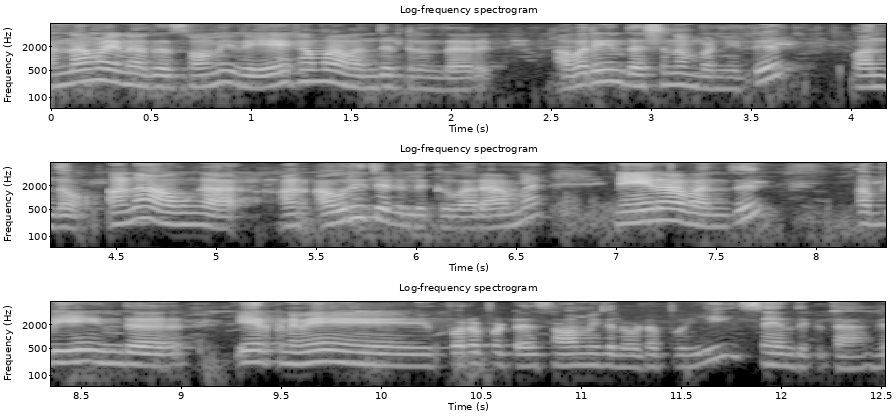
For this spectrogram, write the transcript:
அண்ணாமலைநாத சுவாமி வேகமாக வந்துட்டு இருந்தார். அவரையும் தரிசனம் பண்ணிவிட்டு வந்தோம். ஆனால் அவங்க அவுரித்தடலுக்கு வராமல் நேராக வந்து அப்படியே இந்த ஏற்கனவே புறப்பட்ட சாமிகளோட போய் சேர்ந்துக்கிட்டாங்க.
